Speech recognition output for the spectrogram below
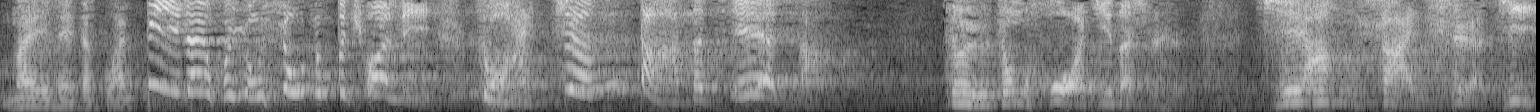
买来的官必然会用手中的权力赚挣大的钱呐。最终祸及的是江山社稷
